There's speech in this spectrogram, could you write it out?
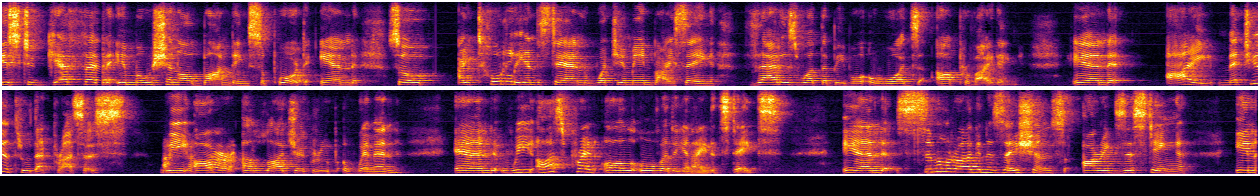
is to get that emotional bonding support. And so I totally understand what you mean by saying that is what the Bibo Awards are providing. And I met you through that process we are a larger group of women, and we are spread all over the United States. And similar organizations are existing in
